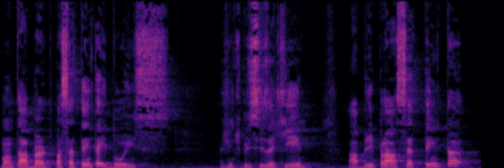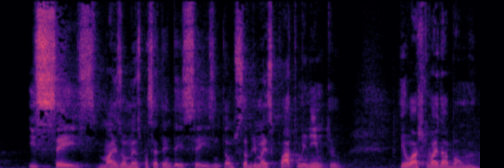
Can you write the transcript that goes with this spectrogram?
Mano, tá aberto pra 72. A gente precisa aqui abrir pra 76, mais ou menos pra 76. Então precisa abrir mais 4 milímetros. Eu acho que vai dar bom, mano.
